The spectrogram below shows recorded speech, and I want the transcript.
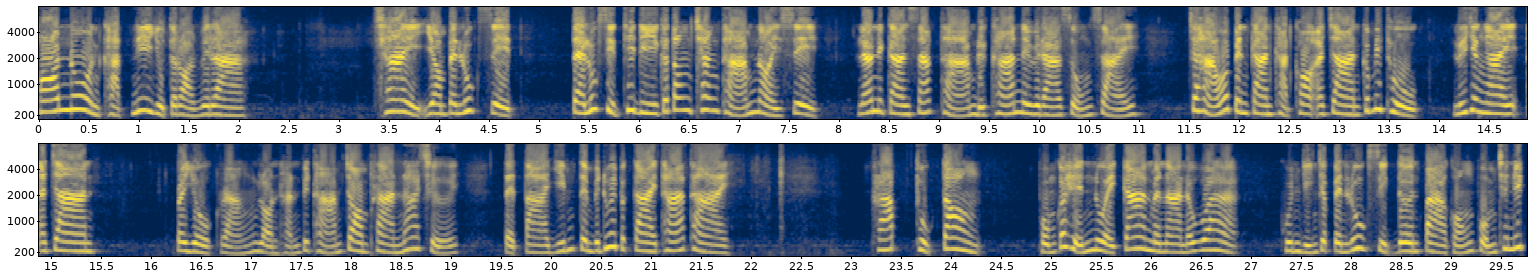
ค้อนนู่นขัดนี่อยู่ตลอดเวลา ใช่ยอมเป็นลูกศิษย์แต่ลูกศิษย์ที่ดีก็ต้องช่างถามหน่อยสิ แล้วในการซักถามหรือค้านในเวลาสงสัย จะหาว่าเป็นการขัดคออาจารย์ก็ไม่ถูก หรือยังไงอาจารย์ ประโยคหลังหล่อนหันไปถามจอมพรานหน้าเฉย แต่ตายิ้มเต็มไปด้วยประกายท้าทาย ครับถูกต้อง ผมก็เห็นหน่วยก้านมานานแล้วว่า คุณหญิงจะเป็นลูกศิษย์เดินป่าของผมชนิด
